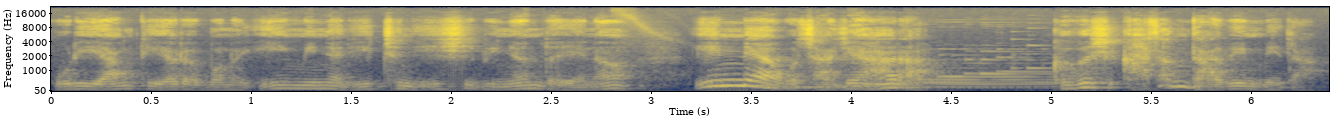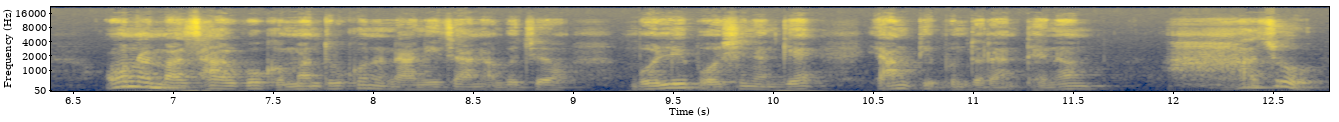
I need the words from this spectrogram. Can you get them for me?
우리 양띠 여러분은 이민년 2022년도에는 인내하고 자제하라. 그것이 가장 답입니다. 오늘만 살고 그만둘 거는 아니잖아. 그죠? 멀리 보시는 게 양띠 분들한테는 아주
